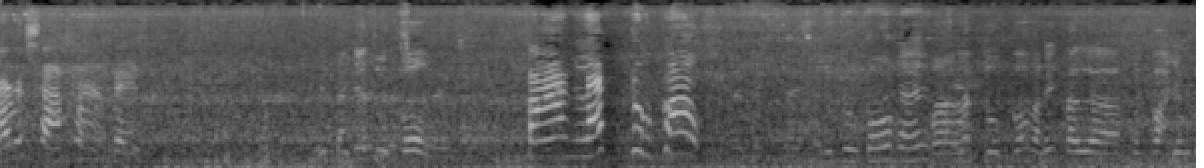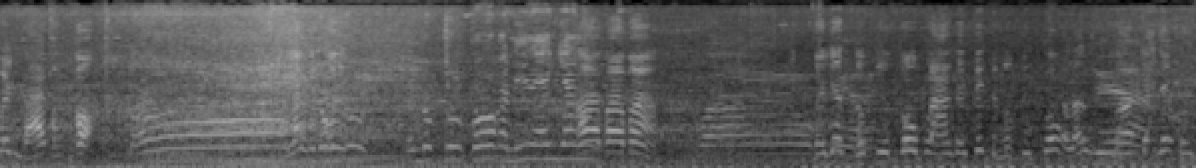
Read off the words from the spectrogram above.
barbershop, huh, babe? Ba left two coke. Đi Trung Quốc đấy. Mà lớp Trung Quốc anh ấy từ Bình Cọ Dương Vinh Bình Cọ. Ồ. Là cái thứ. Anh ấy anh dân. Ba ba ba. Wow. Từ lúc Trung từ từ lúc Trung Quốc là lớn chạy nhất Bình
